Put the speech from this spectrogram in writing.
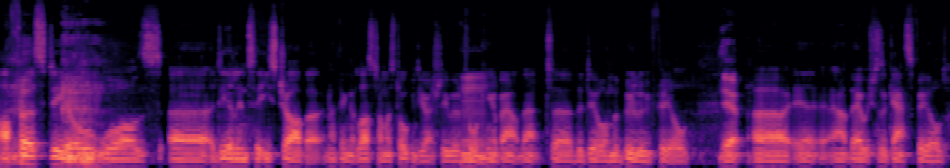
our first deal was uh, a deal into East Java. And I think that last time I was talking to you, actually, we were talking about that uh, the deal on the Bulu field Yep. uh, out there, which is a gas field.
